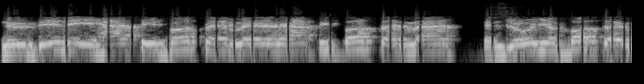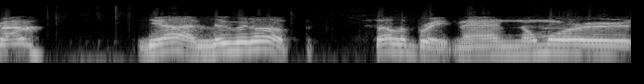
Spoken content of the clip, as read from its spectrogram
Nudini, happy birthday, man. Happy birthday, man. Enjoy your birthday, man. Yeah, live it up. Celebrate, man. No more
